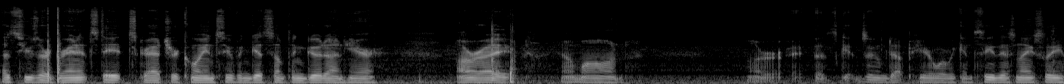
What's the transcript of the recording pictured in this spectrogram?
Let's use our Granite State Scratcher coin, see if we can get something good on here. All right, come on. All right, let's get zoomed up here where we can see this nicely.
